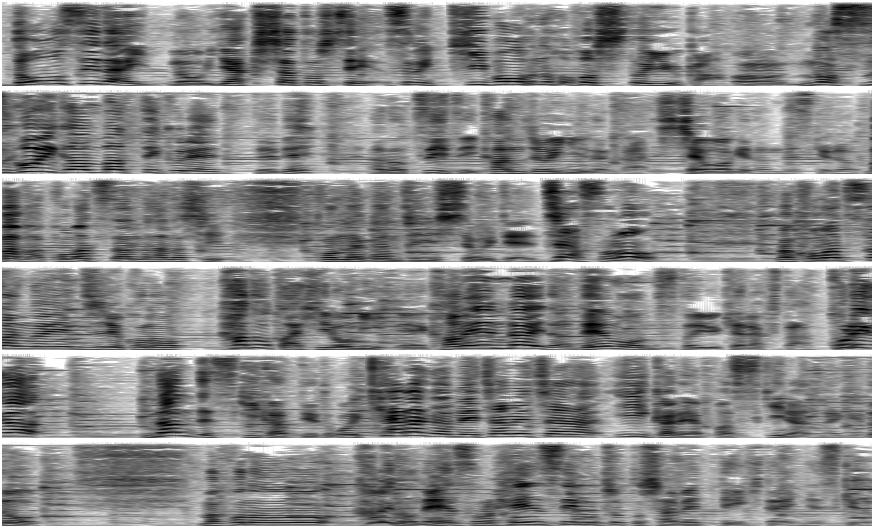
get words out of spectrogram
同世代の役者として、すごい希望の星というか、うん、もうすごい頑張ってくれってね、あの、ついつい感情移入なんかしちゃうわけなんですけど、まあまあ小松さんの話、こんな感じにしておいて、じゃあその、まあ小松さんが演じるこの、角田博美、えー、仮面ライダーデモンズというキャラクター、これが、なんで好きかっていうと、これキャラがめちゃめちゃいいからやっぱ好きなんだけど、まあ、この、彼のね、その変遷をちょっと喋っていきたいんですけど、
